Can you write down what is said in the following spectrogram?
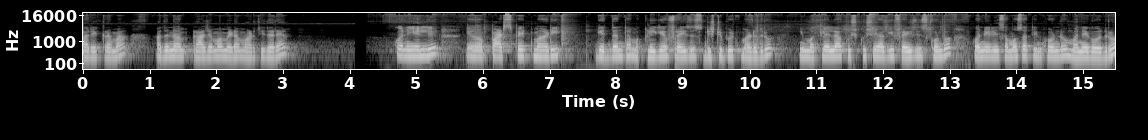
ಕಾರ್ಯಕ್ರಮ. ಅದನ್ನು ರಾಜಮ್ಮ ಮೇಡಮ್ ಮಾಡ್ತಿದ್ದಾರೆ ಕೊನೆಯಲ್ಲಿ ಪಾರ್ಟಿಸಿಪೇಟ್ ಮಾಡಿ ಗೆದ್ದಂಥ ಮಕ್ಕಳಿಗೆ ಪ್ರೈಸಸ್ ಡಿಸ್ಟ್ರಿಬ್ಯೂಟ್ ಮಾಡಿದ್ರು. ಈ ಮಕ್ಕಳೆಲ್ಲ ಖುಷಿ ಖುಷಿಯಾಗಿ ಫ್ರೈಸ್ ಇಸ್ಕೊಂಡು ಕೊನೆಯಲ್ಲಿ ಸಮೋಸ ತಿಂದ್ಕೊಂಡು ಮನೆಗೆ ಹೋದರು.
